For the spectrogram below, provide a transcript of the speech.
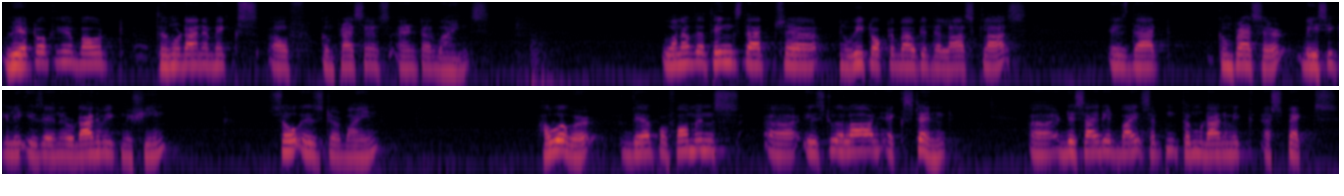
we are talking about thermodynamics of compressors and turbines. One of the things that uh, we talked about in the last class is that compressor basically is an aerodynamic machine, so is turbine. However, their performance uh, is to a large extent uh, decided by certain thermodynamic aspects,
